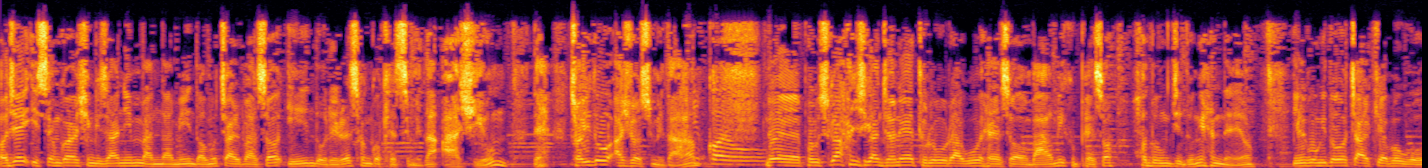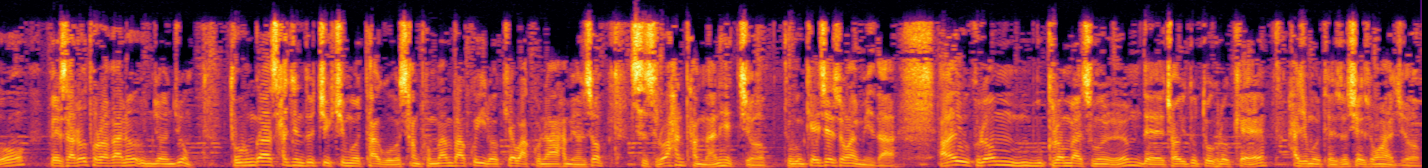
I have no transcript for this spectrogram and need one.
어제 이쌤과 신기자님 만남이 너무 짧아서 이 노래를 선곡했습니다. 아쉬움. 네, 저희도 아쉬웠습니다. 그러니까요. 네, 보스가 한 시간 전에 들어오라고 해서 마음이 급해서 허둥지둥 했네요. 102도 짧게 보고 회사로 돌아가는 운전 중 두 분과 사진도 찍지 못하고 상품만 받고 이렇게 왔구나 하 면서 스스로 한탄만 했죠. 두 분께 죄송합니다. 아유, 그럼, 그런 말씀을, 네, 저희도 또 그렇게 하지 못해서 죄송하죠.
